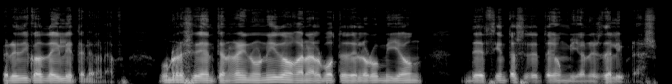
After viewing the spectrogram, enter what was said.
Periódico Daily Telegraph. Un residente en Reino Unido gana el bote del oro un millón de 171 millones de libras.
